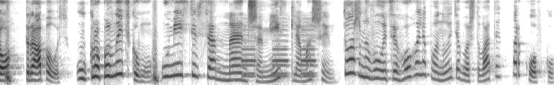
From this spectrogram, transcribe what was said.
Що трапилось? У Кропивницькому у місті все менше місць для машин. Тож на вулиці Гоголя планують облаштувати парковку.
